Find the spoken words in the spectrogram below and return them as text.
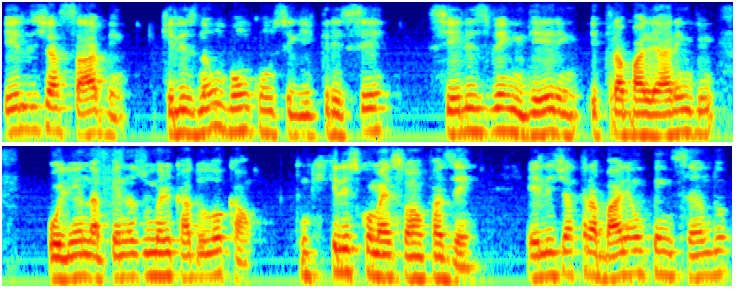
eles já sabem que eles não vão conseguir crescer se eles venderem e trabalharem olhando apenas o mercado local. Então, o que, que eles começam a fazer? Eles já trabalham pensando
